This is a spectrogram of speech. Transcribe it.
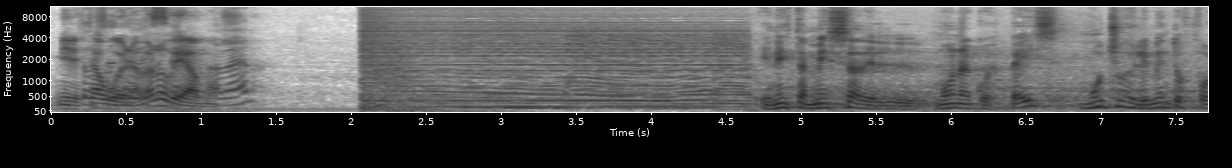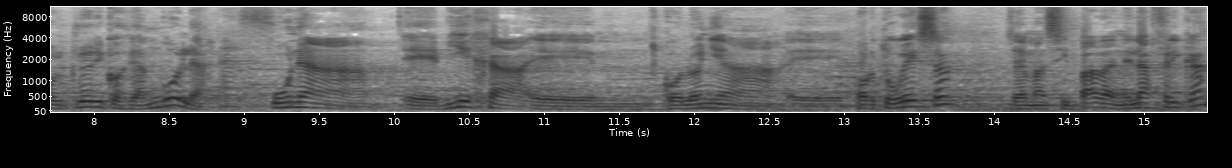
Mira, está bueno, a ver, lo veamos. A ver. En esta mesa del Mónaco Space, muchos elementos folclóricos de Angola, una eh, vieja eh, colonia eh, portuguesa, ya emancipada en el África,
